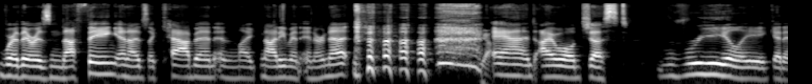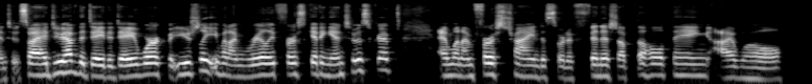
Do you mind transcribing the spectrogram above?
where there is nothing and it's a cabin and like not even internet yeah. and i will just really get into it so i do have the day-to-day work but usually when i'm really first getting into a script and when i'm first trying to sort of finish up the whole thing i will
